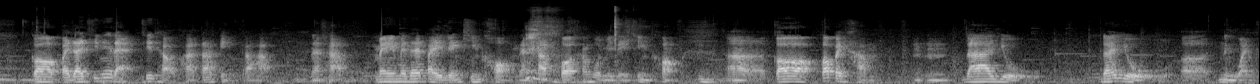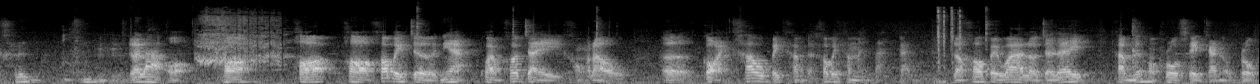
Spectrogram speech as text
ำก็ไปได้ที่นี่แหละที่แถวพาต้าปิ่นเกล้านะครับไม่ไม่ได้ไปเลี้ยงคิงคองนะครับ เพราะข้างบนมีเลี้ยงคิงคองอืมเอ่อก็ก็ไปทำอือฮึได้อยู่ได้อยู่เอ่อหนึ่งวันครึ่งอือฮึแล้วลาออก เพราะเพราะพอเข้าไปเจอเนี่ยความเข้าใจของเราเอ่อ ก่อนเข้าไปทำกับเข้าไปทำมันต่างกัน เราเข้าไปว่าเราจะได้ทำเรื่องของโปรเซสการอบรม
